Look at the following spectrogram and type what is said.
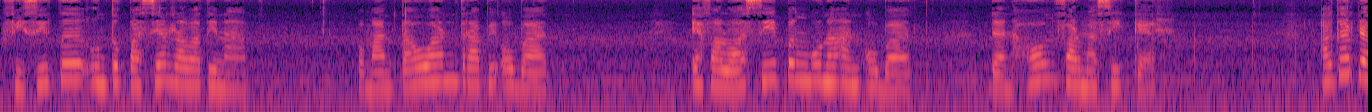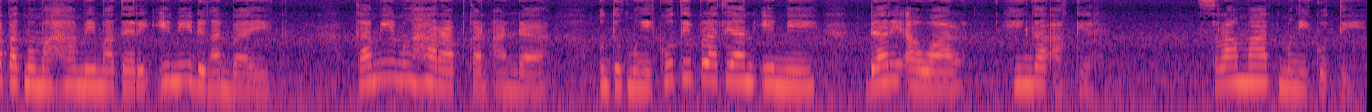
visite untuk pasien rawat inap, pemantauan terapi obat, evaluasi penggunaan obat, dan home pharmacy care. Agar dapat memahami materi ini dengan baik, kami mengharapkan Anda untuk mengikuti pelatihan ini dari awal hingga akhir. Selamat mengikuti.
